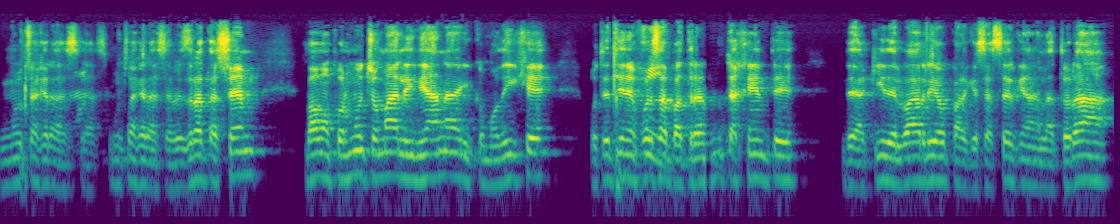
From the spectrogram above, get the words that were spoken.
Muchas gracias, muchas gracias. Besrat Hashem, vamos por mucho más, Liliana, y como dije, usted tiene fuerza Sí. para traer mucha gente de aquí del barrio para que se acerquen a la Torá,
